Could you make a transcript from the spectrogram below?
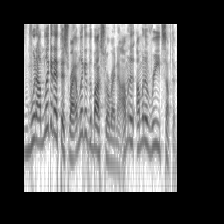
When I'm looking at this, right, I'm looking at the box score right now. I'm gonna I'm gonna read something.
